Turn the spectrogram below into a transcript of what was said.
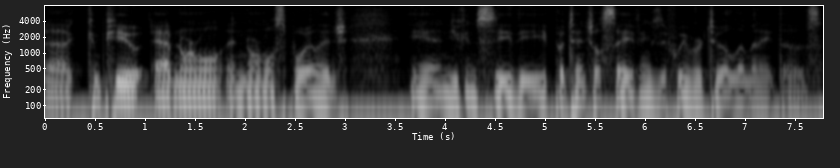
uh, compute abnormal and normal spoilage and you can see the potential savings if we were to eliminate those.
